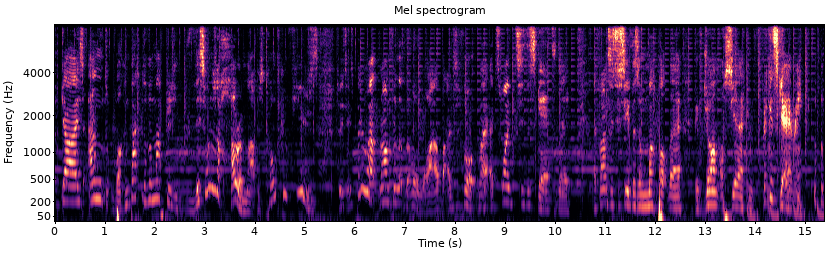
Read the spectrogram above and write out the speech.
up guys and welcome back to the map review. This one is a horror map, it's called Confused. So it's, it's been around, for a little bit of a while but I just thought, right, I just wanted to see the scare today. I fancy to see if there's a map up there, if John or Sierra can freaking scare me.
